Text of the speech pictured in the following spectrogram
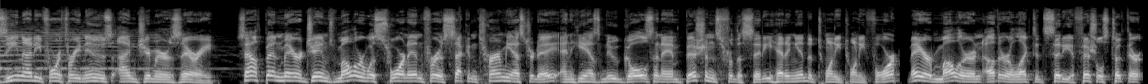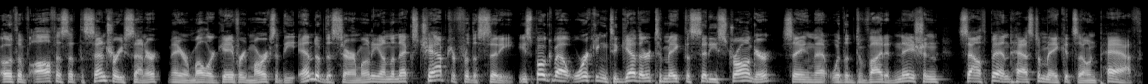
Z943 News, I'm Jim Irizarry. South Bend Mayor James Mueller was sworn in for his second term yesterday, and he has new goals and ambitions for the city heading into 2024. Mayor Mueller and other elected city officials took their oath of office at the Century Center. Mayor Mueller gave remarks at the end of the ceremony on the next chapter for the city. He spoke about working together to make the city stronger, saying that with a divided nation, South Bend has to make its own path.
